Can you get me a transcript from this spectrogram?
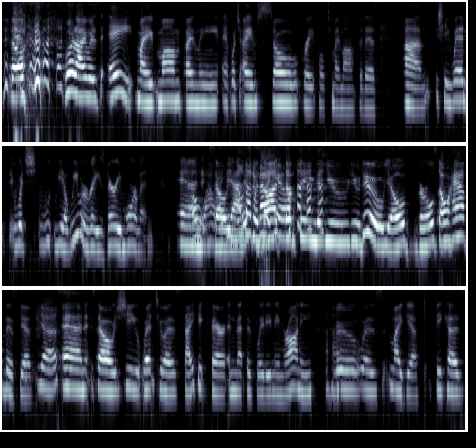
So when i was eight my mom finally which i am so grateful to my mom for this um she went which w- you know we were raised very mormon and Oh, wow. I so didn't yeah know this that was not you. something that you you do you know girls don't have this gift Yes. and so she went to a psychic fair and met this lady named Ronnie, Uh-huh. who was my gift because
